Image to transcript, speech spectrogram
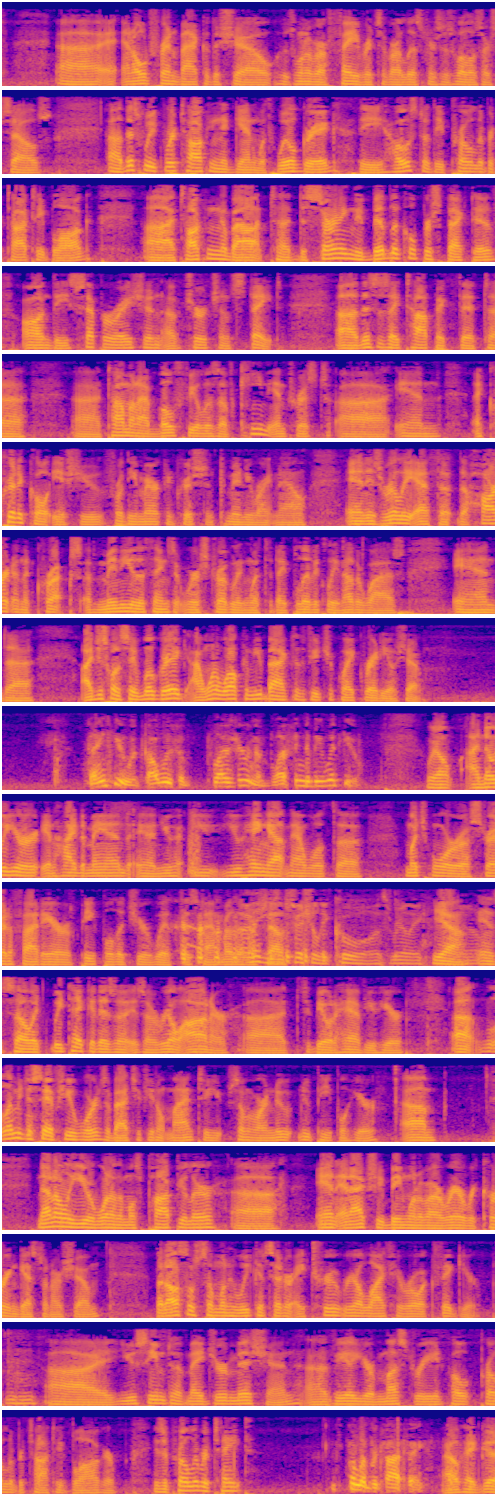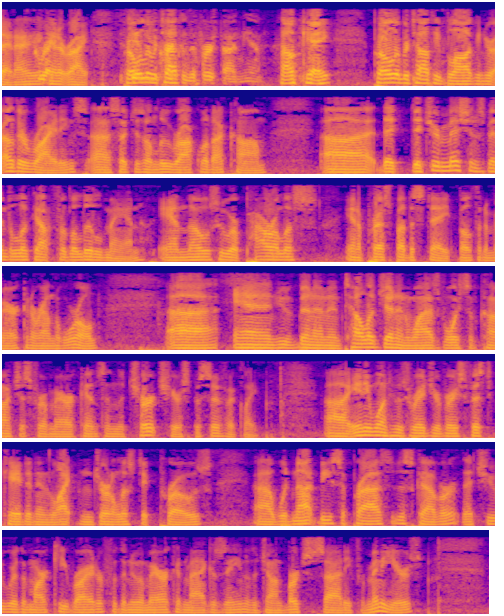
uh, an old friend back of the show who's one of our favorites of our listeners as well as ourselves. Uh, this week we're talking again with Will Grigg, the host of the Pro Libertate blog uh, talking about uh, discerning the biblical perspective on the separation of church and state. Uh, this is a topic that uh, uh, Tom and I both feel is of keen interest uh, in a critical issue for the American Christian community right now, and is really at the, the heart and the crux of many of the things that we're struggling with today, politically and otherwise. And I just want to say, Will Grigg, I want to welcome you back to the Future Quake Radio Show. Thank you. It's always a pleasure and a blessing to be with you. Well, I know you're in high demand, and you you you hang out now with uh, much more uh, stratified air of people that you're with this time rather than I think ourselves. He's officially cool. It's really yeah, you know. and so it, we take it as a as a real honor uh, to be able to have you here. Uh, let me just say a few words about you, if you don't mind, to you, some of our new new people here. Um, not only you're one of the most popular, uh, and and actually being one of our rare recurring guests on our show but also someone who we consider a true real life heroic figure. Mm-hmm. Uh, you seem to have made your mission uh, via your must read Pro, Pro Libertate blog, or is it Pro Libertate? It's Pro Libertate. Okay, good. I Correct. get it right. Pro Libertate the first time, yeah. Okay. Pro Libertate blog and your other writings, uh, such as on LewRockwell.com, uh, that that your mission has been to look out for the little man and those who are powerless and oppressed by the state, both in America and around the world. Uh, and you've been an intelligent and wise voice of conscience for Americans and the church here specifically. Uh, anyone who's read your very sophisticated and enlightened journalistic prose uh, would not be surprised to discover that you were the marquee writer for the New American magazine of the John Birch Society for many years,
